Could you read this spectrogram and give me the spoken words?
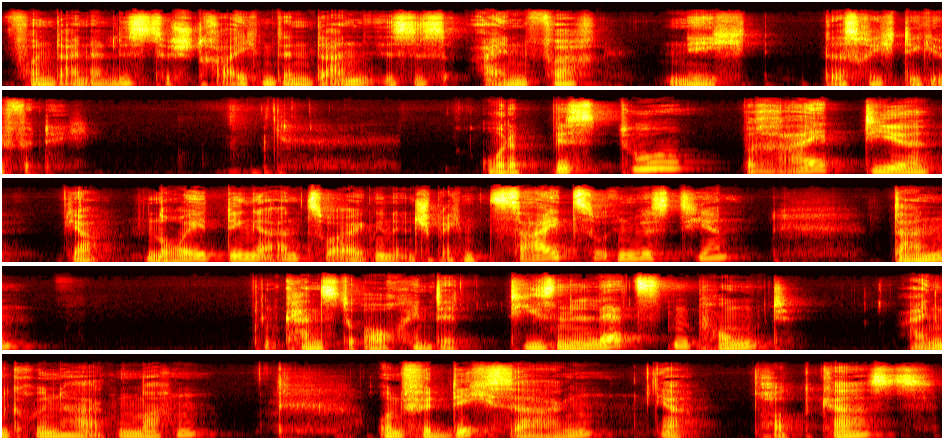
von deiner Liste streichen, denn dann ist es einfach nicht das Richtige für dich. Oder bist du bereit, dir ja neue Dinge anzueignen, entsprechend Zeit zu investieren? Dann kannst du auch hinter diesen letzten Punkt einen grünen Haken machen und für dich sagen, ja, Podcasts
